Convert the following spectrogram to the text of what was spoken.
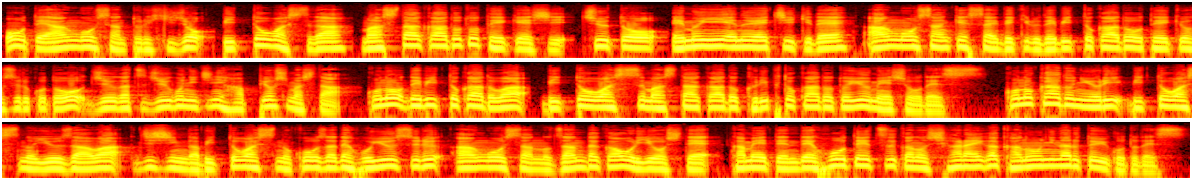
大手暗号資産取引所ビットオアシスがマスターカードと提携し、中東 MENA 地域で暗号資産決済できるデビットカードを提供することを10月15日に発表しました。このデビットカードはビットオアシスマスターカードクリプトカードという名称です。このカードによりビットオアシスのユーザーは自身がビットオアシスの口座で保有する暗号資産の残高を利用して加盟店で法定通貨の支払いが可能になるということです。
